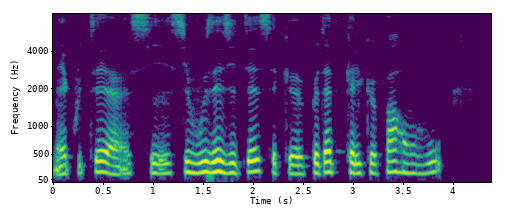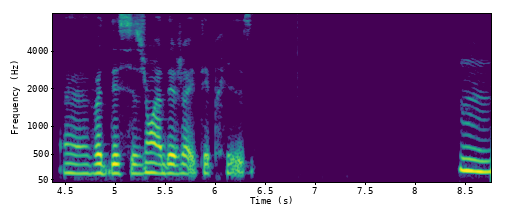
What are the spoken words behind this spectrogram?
mais écoutez, si, si vous hésitez, c'est que peut-être quelque part en vous, votre décision a déjà été prise. Hmm.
